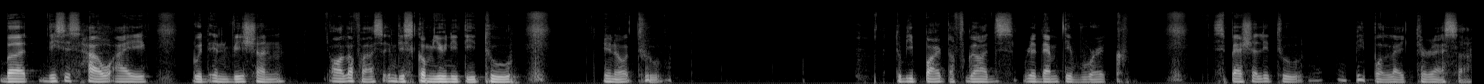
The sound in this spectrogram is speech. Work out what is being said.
but this is how I would envision all of us in this community to, you know, to to be part of God's redemptive work, especially to people like Teresa.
